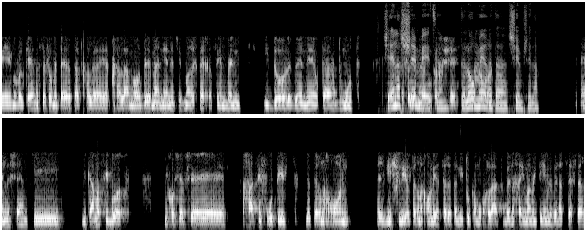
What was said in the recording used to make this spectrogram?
אבל כן, הספר מתאר את ההתחלה, התחלה מאוד מעניינת של מערכת היחסים בין עידו לבין אותה דמות שאין לה שם בעצם, אתה לא אומר נכון. את השם שלה. אין לה שם, כי מכמה סיבות. אני חושב שאחת ספרותית יותר נכון, הרגיש לי יותר נכון לייצר את הניתוק המוחלט בין החיים האמיתיים לבין הספר,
